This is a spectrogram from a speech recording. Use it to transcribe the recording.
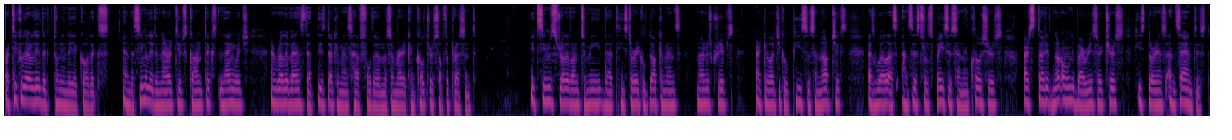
particularly the Tonindeye Codex, and assimilate the narratives, context, language, and relevance that these documents have for the Mesoamerican cultures of the present. It seems relevant to me that historical documents, manuscripts, archaeological pieces and objects, as well as ancestral spaces and enclosures, are studied not only by researchers, historians, and scientists,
